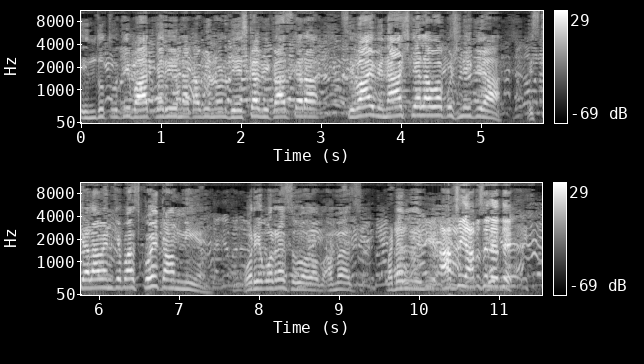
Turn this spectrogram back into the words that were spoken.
हिंदुत्व की बात करी ना कभी इन्होंने देश का विकास करा। सिवाय विनाश के अलावा कुछ नहीं किया। इसके अलावा इनके पास कोई काम नहीं है। और ये बोल रहे हैं पटेल आपसे आपसे लेते हैं।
